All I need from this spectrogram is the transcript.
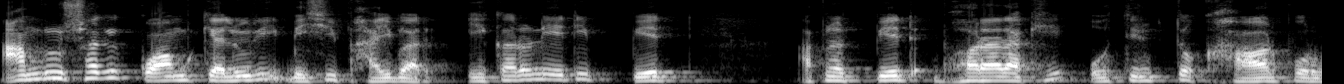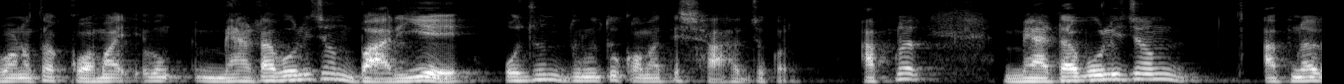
আমরুল শাকে কম ক্যালোরি, বেশি ফাইবার, এ কারণে এটি পেট, আপনার পেট ভরা রাখে, অতিরিক্ত খাওয়ার প্রবণতা কমায় এবং ম্যাটাবলিজম বাড়িয়ে ওজন দ্রুত কমাতে সাহায্য করে। আপনার ম্যাটাবলিজম আপনার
